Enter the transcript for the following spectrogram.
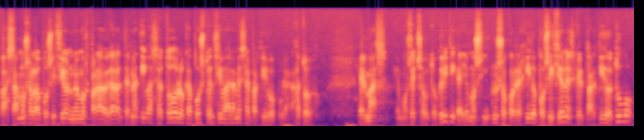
pasamos a la oposición no hemos parado de dar alternativas a todo lo que ha puesto encima de la mesa el Partido Popular, a todo. Es más, hemos hecho autocrítica y hemos incluso corregido posiciones que el partido tuvo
